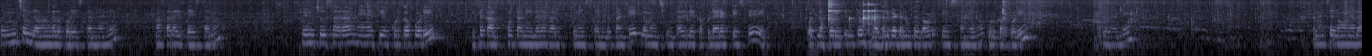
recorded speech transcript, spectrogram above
కొంచెం లవంగాల పొడి వేస్తానండి. మసాలా ఇట్లా వేస్తాను. ఫ్రెండ్ చూసారా? నేనైతే కుడక పొడి ఇట్లా కలుపుకుంటాను. నీళ్ళలో కలుపుకొని వేస్తాను ఎందుకంటే ఇట్లా మంచిగా ఉంటుంది. లేకపోతే డైరెక్ట్ వేస్తే ఇట్లా పొడి తింటూ గడ్డలు గడ్డలు ఉంటుంది కాబట్టి చేస్తాను వేస్తాను నేను కుడక పొడి. చూడండి. మంచిగా నూనెలో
